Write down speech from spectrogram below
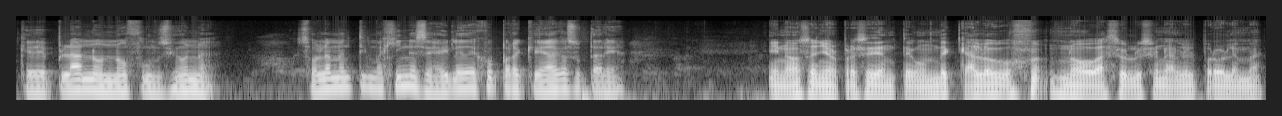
que de plano no funciona. Solamente imagínese, ahí le dejo para que haga su tarea. Y no, señor presidente, un decálogo no va a solucionar el problema.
